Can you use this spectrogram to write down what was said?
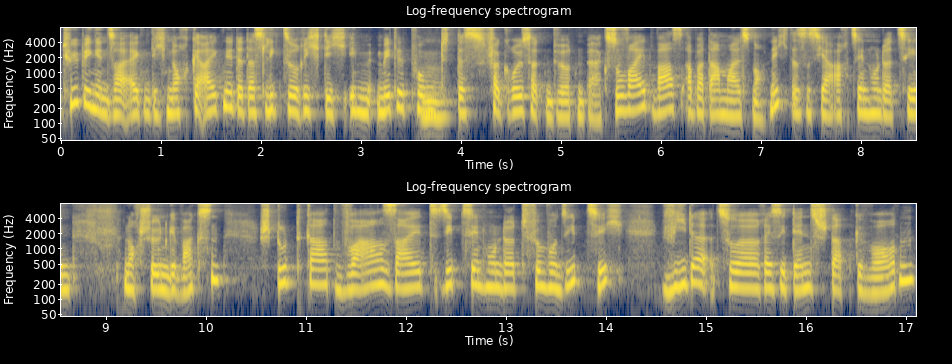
Tübingen sei eigentlich noch geeigneter. Das liegt so richtig im Mittelpunkt mhm. des vergrößerten Württembergs. So weit war es aber damals noch nicht. Das ist ja 1810 noch schön gewachsen. Stuttgart war seit 1775 wieder zur Residenzstadt geworden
